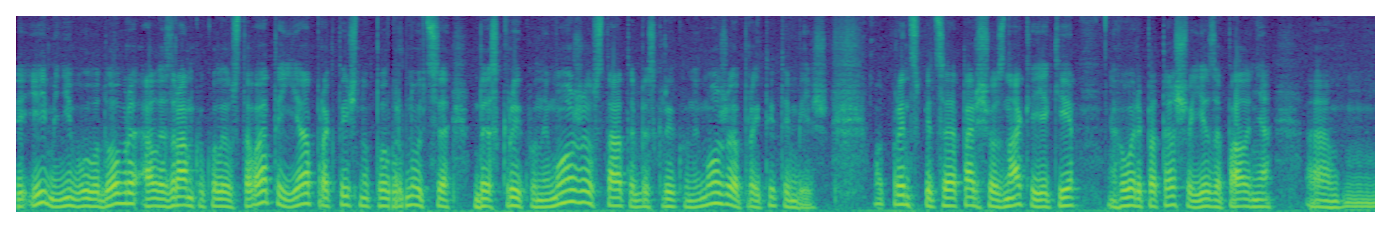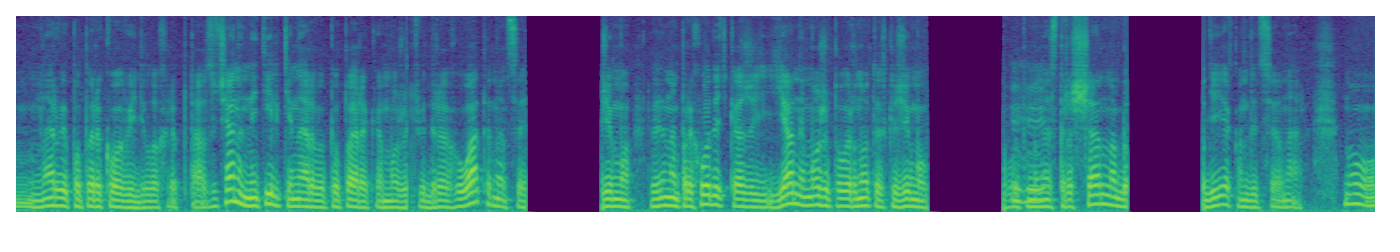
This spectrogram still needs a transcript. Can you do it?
І мені було добре, але зранку, коли вставати, я практично повернутися без крику не можу, встати без крику не можу, а пройти тим більше. От, в принципі, це перші ознаки, які говорять про те, що є запалення е, нервів поперекового відділу хребта. Звичайно, не тільки нерви поперека можуть відреагувати на це. Скажімо, людина приходить, каже, я не можу повернути, скажімо, от мене страшенно діє кондиціонер. Ну,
